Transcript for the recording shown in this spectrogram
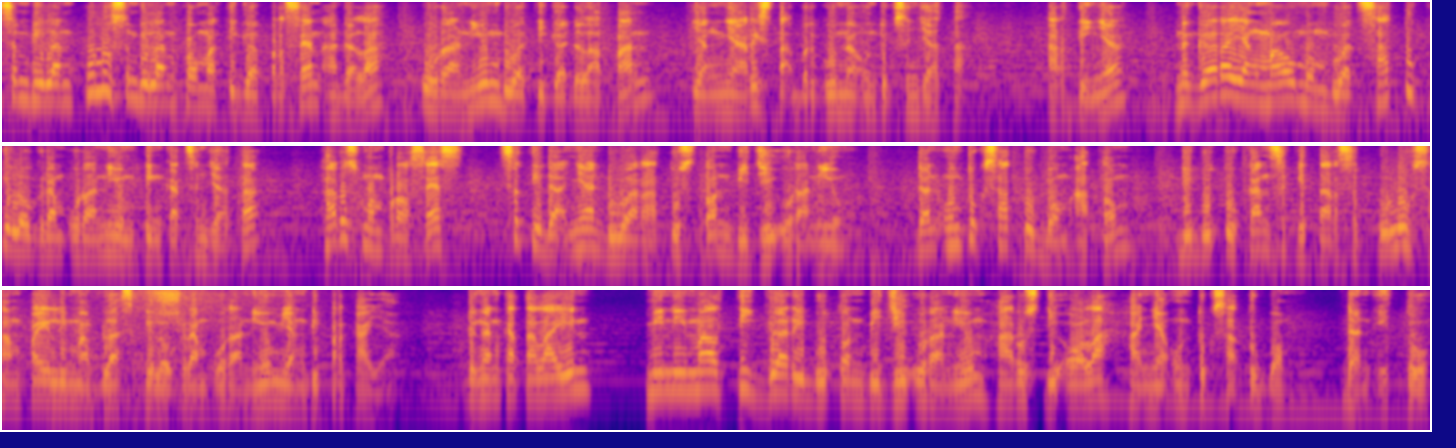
99,3% persen adalah uranium-238 yang nyaris tak berguna untuk senjata. Artinya, negara yang mau membuat 1 kg uranium tingkat senjata harus memproses setidaknya 200 ton biji uranium. Dan untuk satu bom atom dibutuhkan sekitar 10-15 kg uranium yang diperkaya. Dengan kata lain, minimal 3000 ton biji uranium harus diolah hanya untuk satu bom. Dan itu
